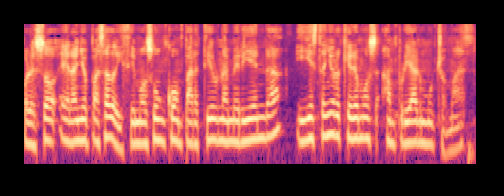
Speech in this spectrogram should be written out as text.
Por eso el año pasado hicimos un compartir una merienda y este año lo queremos ampliar mucho más.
